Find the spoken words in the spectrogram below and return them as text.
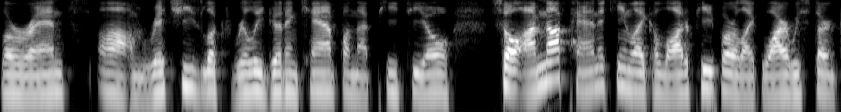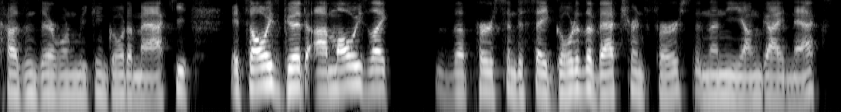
Lorentz. Um, Ritchie's looked really good in camp on that PTO. So I'm not panicking like a lot of people are like, why are we starting Cousins there when we can go to Mackey? It's always good. I'm always like the person to say go to the veteran first and then the young guy next.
